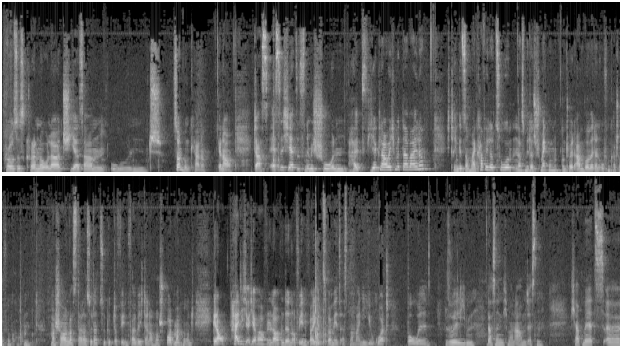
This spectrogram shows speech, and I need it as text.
Processed Granola, Chiasamen und Sonnenblumenkerne. Genau. Das esse ich jetzt. Ist nämlich schon halb vier, glaube ich, mittlerweile. Ich trinke jetzt noch meinen Kaffee dazu, lass mir das schmecken. Und heute Abend wollen wir dann Ofenkartoffeln kochen. Mal schauen, was da noch so dazu gibt. Auf jeden Fall will ich dann auch noch Sport machen. Und genau, halte ich euch auch auf dem Laufenden. Auf jeden Fall gibt es bei mir jetzt erstmal meine Joghurt-Bowl. So, ihr Lieben, das nenne ich mein Abendessen. Ich habe mir jetzt, äh,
